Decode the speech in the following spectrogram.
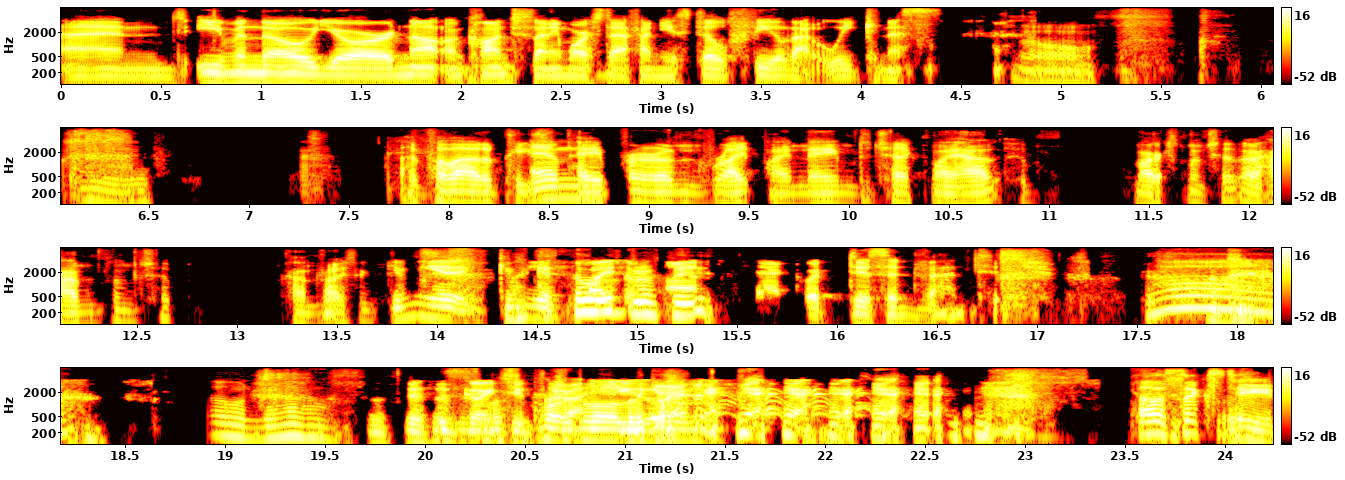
and even though you're not unconscious anymore, Stefan, you still feel that weakness. Oh. Hmm. I pull out a piece Um, of paper and write my name to check my hand, marksmanship or handmanship, handwriting. Give me a give me a Calligraphy. sleight of hand check with disadvantage. oh no. This This is is going to most crush important roll of you. Oh, 16.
